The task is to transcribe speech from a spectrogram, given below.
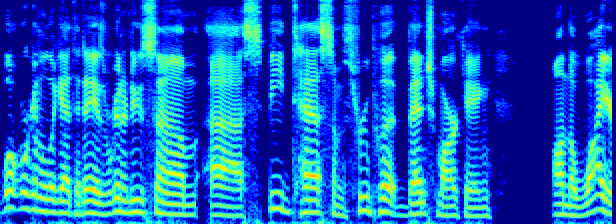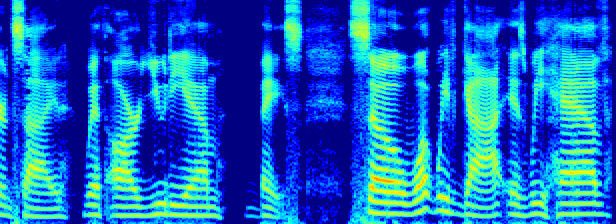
what we're going to look at today is we're going to do some uh, speed tests, some throughput benchmarking on the wired side with our UDM base. So, what we've got is we have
